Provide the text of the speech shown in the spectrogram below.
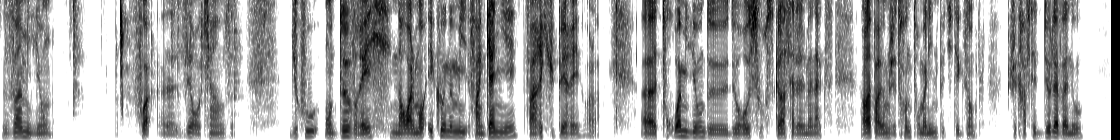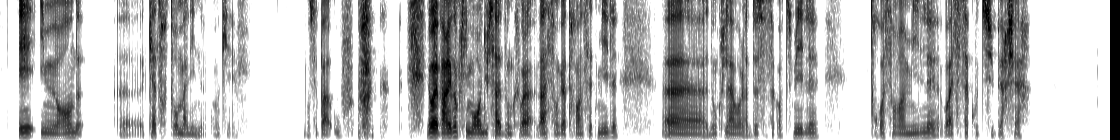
20 millions, fois 0,15. Euh, du coup, on devrait normalement économiser, enfin gagner, enfin récupérer, voilà, 3 euh, millions de, ressources grâce à l'almanax. Alors là, par exemple, j'ai 30 tourmalines, petit exemple. Je vais crafter 2 lavano et ils me rendent 4 euh, tourmalines. Bon, c'est pas ouf. Mais ouais, par exemple, ils m'ont rendu ça. Donc voilà, là, 187 000. donc là, voilà, 250 000. 320 000. Ouais, ça, ça coûte super cher.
